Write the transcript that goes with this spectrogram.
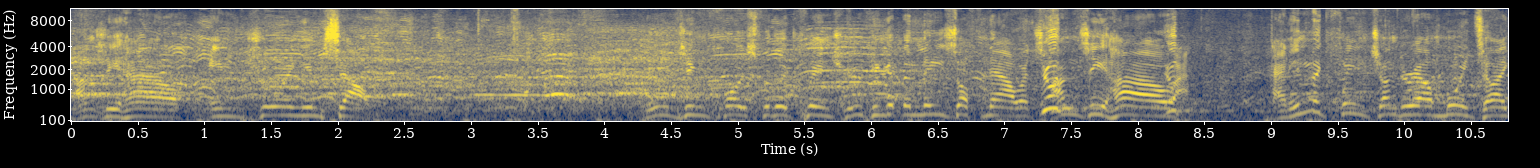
Han Zi Hao enjoying himself. Moves in close for the clinch. Who can get the knees off now? It's Han Zi Hao. And in the clinch under our Muay Thai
